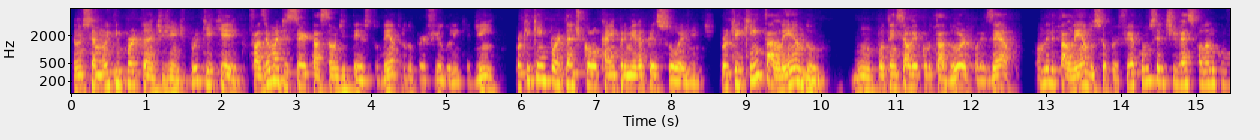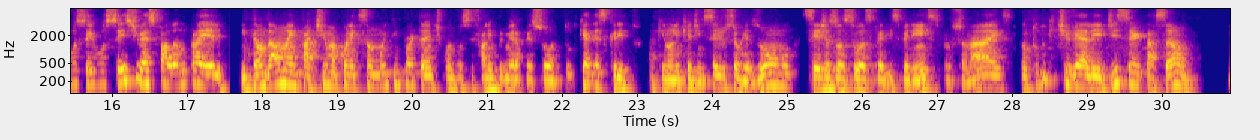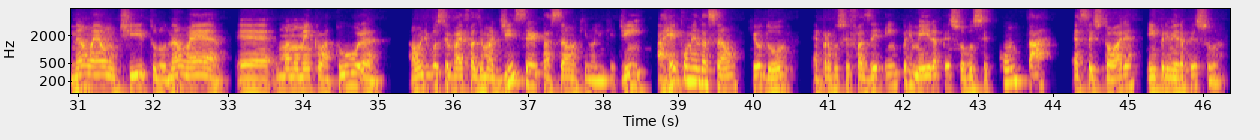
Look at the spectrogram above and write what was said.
Então, isso é muito importante, gente. Por que, que fazer uma dissertação de texto dentro do perfil do LinkedIn? Por que, que é importante colocar em primeira pessoa, gente? Porque quem está lendo, um potencial recrutador, por exemplo, quando ele está lendo o seu perfil, é como se ele estivesse falando com você e você estivesse falando para ele. Então, dá uma empatia, uma conexão muito importante quando você fala em primeira pessoa. Tudo que é descrito aqui no LinkedIn, seja o seu resumo, seja as suas experiências profissionais. Então, tudo que tiver ali dissertação, não é um título, não é, é uma nomenclatura, onde você vai fazer uma dissertação aqui no LinkedIn, a recomendação que eu dou é para você fazer em primeira pessoa, você contar essa história em primeira pessoa.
